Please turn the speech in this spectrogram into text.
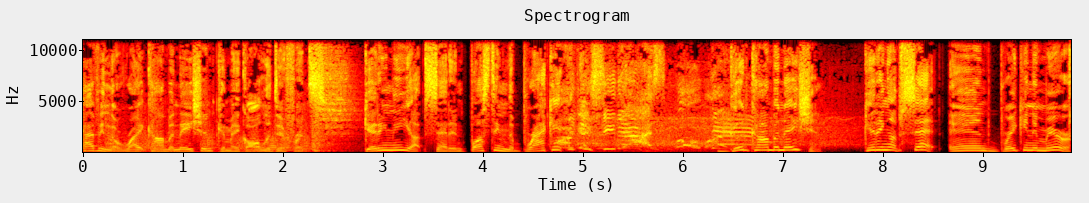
Having the right combination can make all the difference. Getting the upset and busting the bracket? Oh, you see that? Oh, Good combination. Getting upset and breaking a mirror.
